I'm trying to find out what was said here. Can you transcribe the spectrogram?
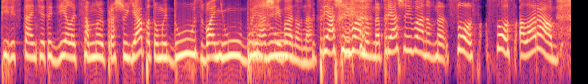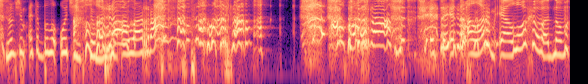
перестаньте это делать со мной, прошу я, потом иду, звоню, бужу. Пряша Ивановна. Пряша Ивановна, Пряша Ивановна, сос, сос, аларам. Ну, в общем, это было очень все... Аларам? Аларам. Аларам! Это, это аларм и алоха в одном,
